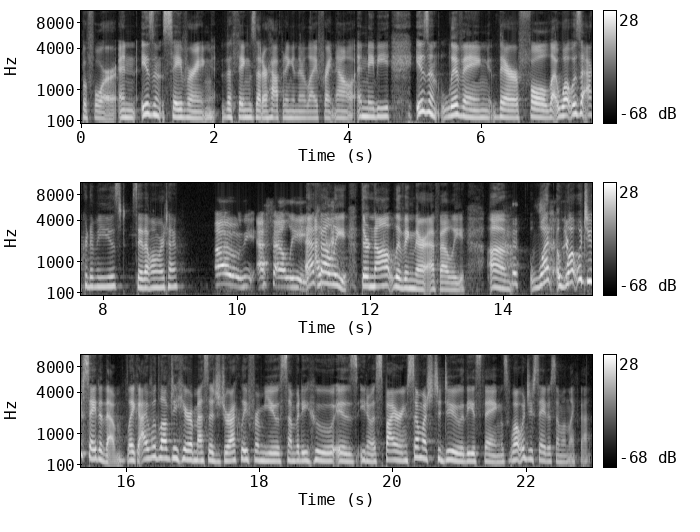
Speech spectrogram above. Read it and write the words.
before and isn't savoring the things that are happening in their life right now and maybe isn't living their full what was the acronym you used say that one more time Oh, the FLE. FLE. They're not living their FLE. Um, what what would you say to them? Like, I would love to hear a message directly from you, somebody who is you know aspiring so much to do these things. What would you say to someone like that?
